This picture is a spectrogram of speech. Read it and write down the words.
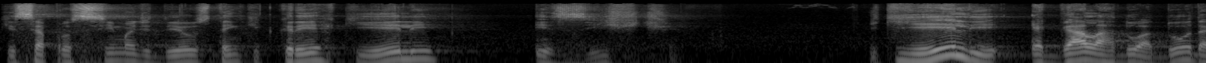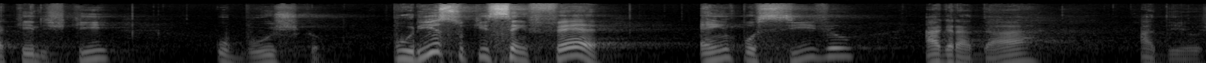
que se aproxima de Deus tem que crer que Ele existe e que Ele é galardoador daqueles que o buscam. Por isso que sem fé é impossível agradar a Deus.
